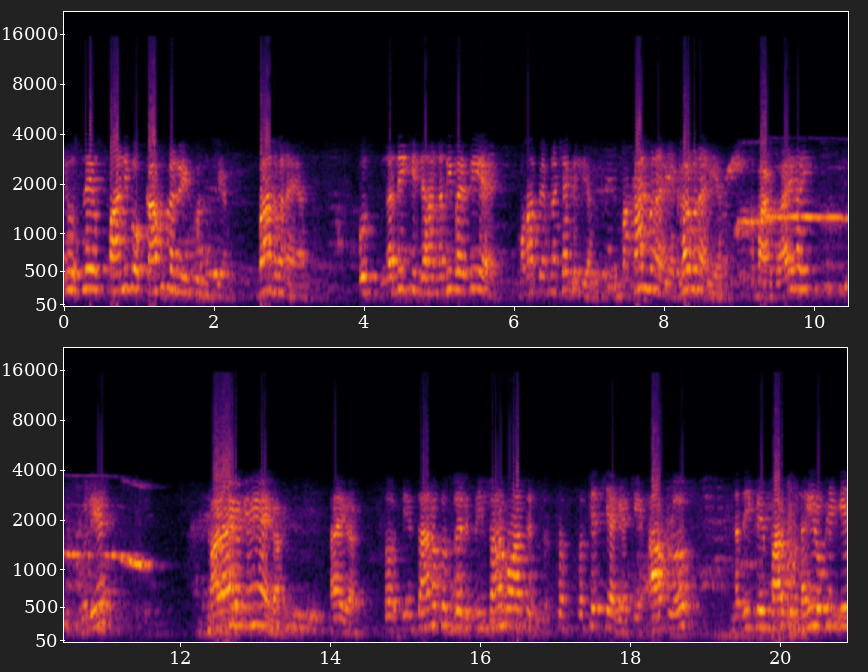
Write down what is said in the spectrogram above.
कि उसने उस पानी को काबू करने की कोशिश किया, बाँध बनाया। उस नदी की जहाँ नदी बहती है वहाँ पे अपना क्या कर लिया? मकान बना लिया, घर बना लिया। तो बाढ़ तो आएगा ही। बोलिए बाढ़ आएगा कि नहीं आएगा? आएगा। तो इंसानों को इंसानों को वहाँ से सचेत किया गया कि आप लोग नदी के मार्ग को नहीं रोकेंगे,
